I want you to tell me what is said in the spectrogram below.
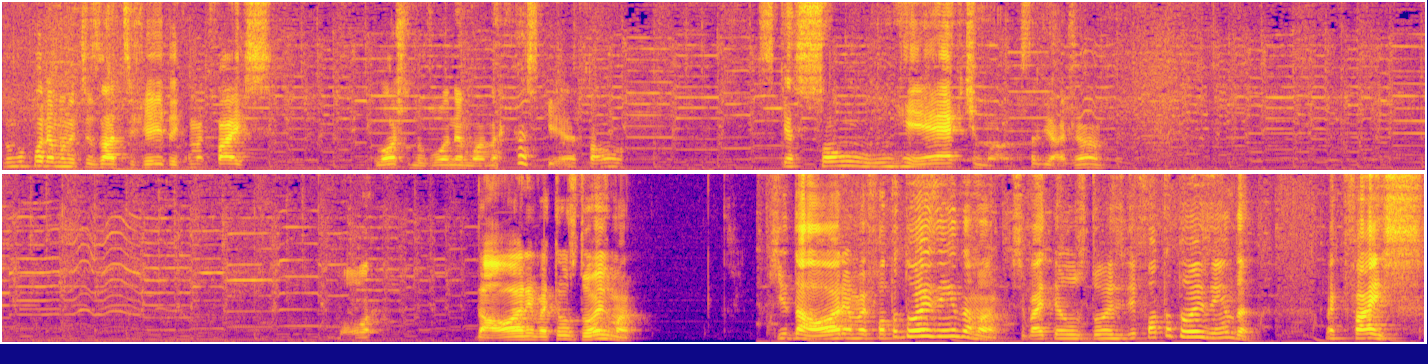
Não vou poder monetizar desse jeito aí, como é que faz? Lógico que não vou, né, mano? Isso aqui é só um... Isso aqui é só um react, mano. Você tá viajando? Boa. Da hora, hein? Vai ter os dois, mano. Que da hora, mas falta dois ainda, mano. Se vai ter os dois ali, falta dois ainda. Como é que faz?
